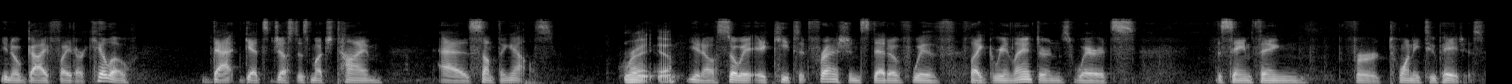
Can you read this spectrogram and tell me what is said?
you know guy fight Arkillo that gets just as much time as something else Right. Yeah. you know so it, it keeps it fresh instead of with like green lanterns where it's the same thing for 22 pages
